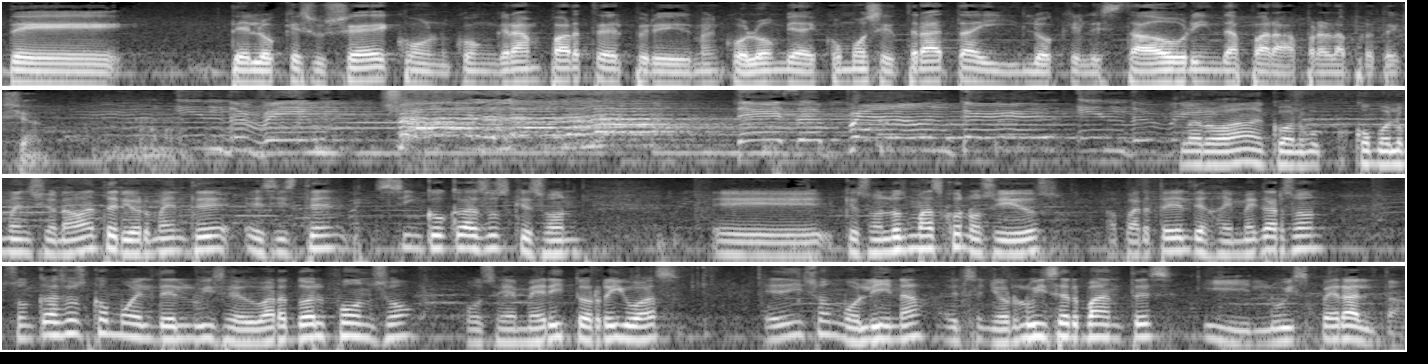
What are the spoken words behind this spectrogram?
de, de lo que sucede con, con, gran parte del periodismo en Colombia, de cómo se trata y lo que el Estado brinda para, para la protección. Claro, ah, como, lo mencionaba anteriormente, existen cinco casos que son, eh, que son los más conocidos, aparte del de Jaime Garzón. Son casos como el de Luis Eduardo Alfonso, José Emérito Rivas, Edison Molina, el señor Luis Cervantes y Luis Peralta.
